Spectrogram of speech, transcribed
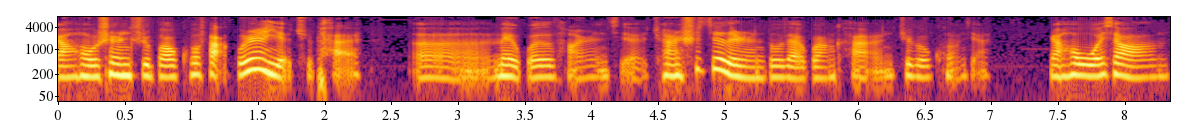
然后甚至包括法国人也去拍，呃，美国的唐人街，全世界的人都在观看这个空间。然后我想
